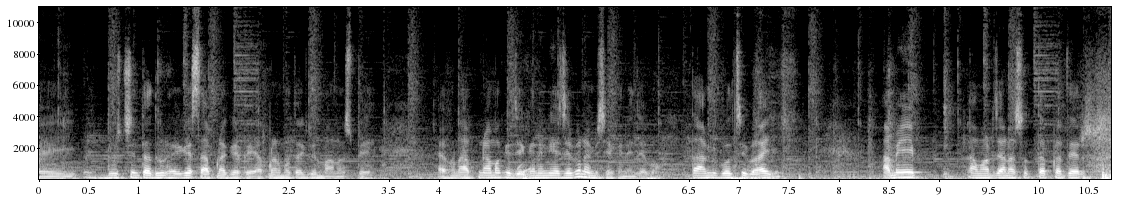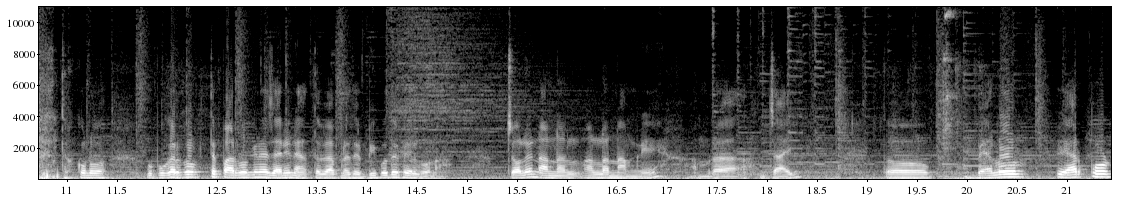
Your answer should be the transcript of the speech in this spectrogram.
এই দুশ্চিন্তা দূর হয়ে গেছে আপনাকে পেয়ে আপনার মতো একজন মানুষ পেয়ে। এখন আপনি আমাকে যেখানে নিয়ে যাবেন আমি সেখানে যাব। তা আমি বলছি ভাই আমি আমার জানা সত্ত্বে আপনাদের তো কোনো উপকার করতে পারব কি না জানি না তবে আপনাদের বিপদে ফেলব না। চলেন আল্লাহ আল্লাহর নাম নিয়ে আমরা যাই। তো বেলোর এয়ারপোর্ট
